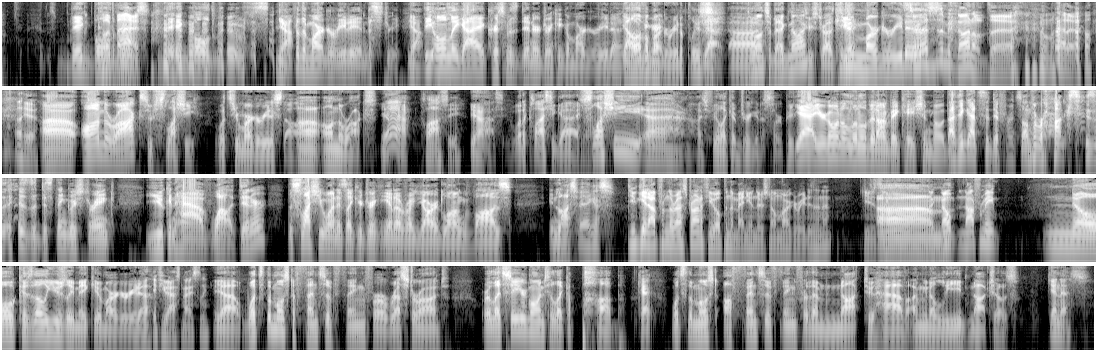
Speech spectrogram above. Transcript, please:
Big bold moves. Big bold moves. Yeah. For the margarita industry. Yeah. The only guy at Christmas dinner drinking a margarita. Yeah, I'll have That'd a be great. margarita, please. Yeah, Do uh, you want some eggnog? two straws. Can Do you- you margarita? Sir, this is a McDonald's. Uh, I don't know how to I'll tell you. Uh, on the rocks or slushy? What's your margarita style? uh, on the rocks. Yeah. yeah. Classy. Yeah. Classy. What a classy guy. Slushy, uh, I don't know. I just feel like I'm drinking a Slurpee. Yeah, you're going a little bit on vacation mode. I think that's the difference. On the rocks is, is a distinguished drink you can have while at dinner. The slushy one is like you're drinking it out of a yard long vase in Las Vegas. Do you get up from the restaurant if you open the menu and there's no margaritas in it? You just like, like, Um, nope, not for me. No, because they'll usually make you a margarita. If you ask nicely. Yeah. What's the most offensive thing for a restaurant? Or let's say you're going to like a pub. Okay. What's the most offensive thing for them not to have? I'm going to lead nachos. Guinness.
